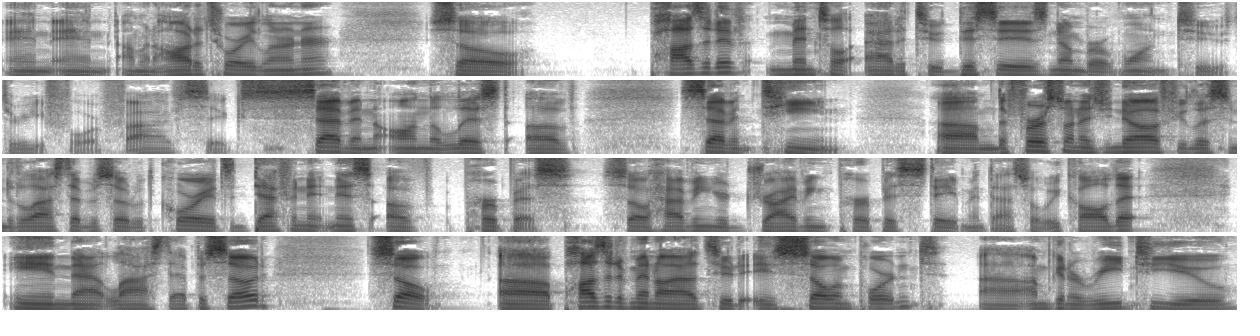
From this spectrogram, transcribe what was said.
and and I'm an auditory learner. So positive mental attitude. This is number one, two, three, four, five, six, seven on the list of 17. Um, the first one, as you know, if you listened to the last episode with Corey, it's definiteness of purpose. So having your driving purpose statement, that's what we called it in that last episode. So uh, positive mental attitude is so important. Uh, I'm going to read to you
